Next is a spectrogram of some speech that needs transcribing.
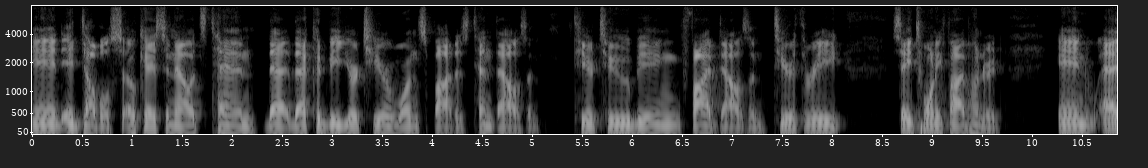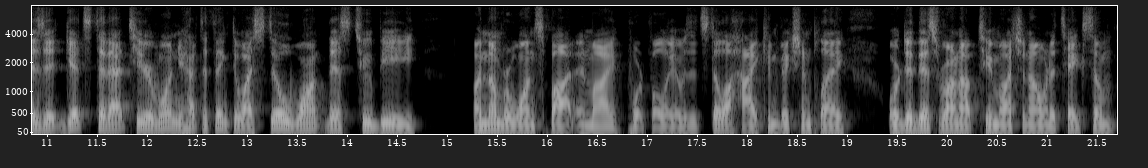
and it doubles. Okay, so now it's ten. That that could be your tier one spot is ten thousand. Tier two being five thousand. Tier three, say twenty five hundred. And as it gets to that tier one, you have to think: Do I still want this to be a number one spot in my portfolio? Is it still a high conviction play, or did this run up too much and I want to take some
